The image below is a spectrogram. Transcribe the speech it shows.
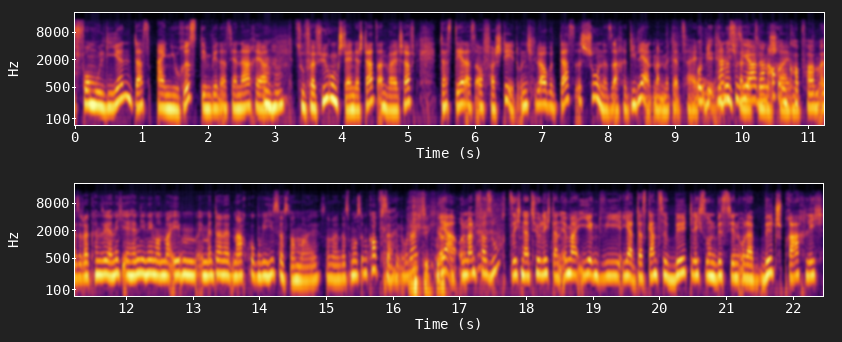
formulieren, dass ein Jurist, dem wir das ja nachher Mhm. zur Verfügung stellen, der Staatsanwaltschaft, dass der das auch versteht. Und ich glaube, das ist schon eine Sache, die lernt man mit der Zeit. Und Wie die kann ich müssen Sie ja dann auch im? Kopf haben. Also da können Sie ja nicht Ihr Handy nehmen und mal eben im Internet nachgucken, wie hieß das nochmal, sondern das muss im Kopf sein, oder? Richtig, Ja. und man versucht sich natürlich dann immer irgendwie, ja, das Ganze bildlich so ein bisschen oder bildsprachlich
